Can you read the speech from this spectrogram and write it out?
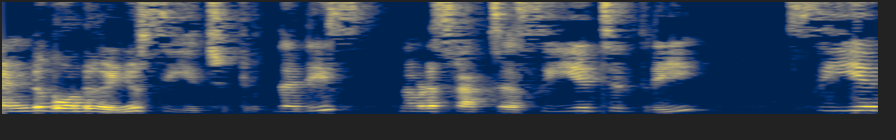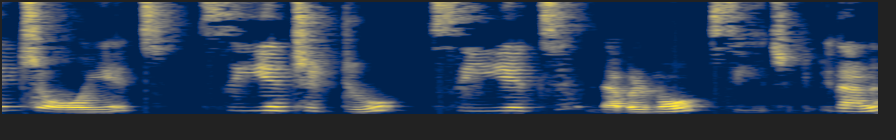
രണ്ട് ബോണ്ട് കഴിഞ്ഞു C H two that is നമ്മുടെ structure C H three C H O H C H two C H double bond C H two ഇതാണ്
